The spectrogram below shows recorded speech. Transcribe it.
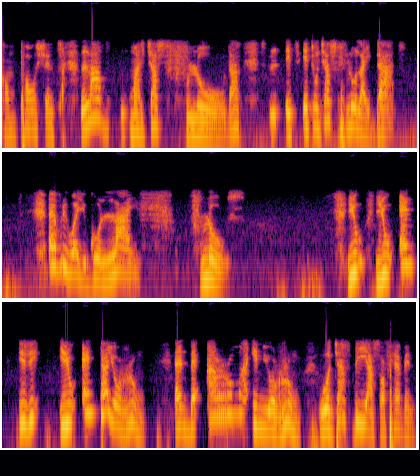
compulsion. Love must just flow. That it it will just flow like that. Everywhere you go, life flows. You you en- is it you enter your room and the aroma in your room will just be as of heaven.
